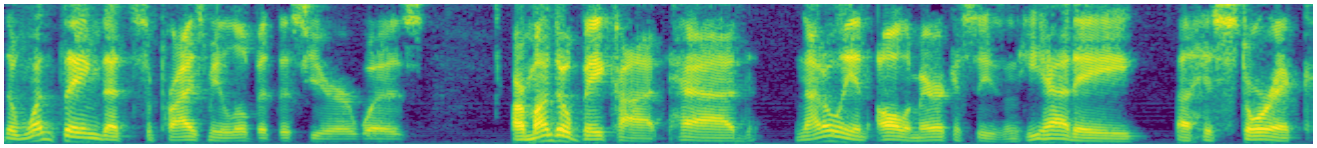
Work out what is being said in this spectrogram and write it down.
the one thing that surprised me a little bit this year was Armando Bacot had not only an All America season, he had a a historic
